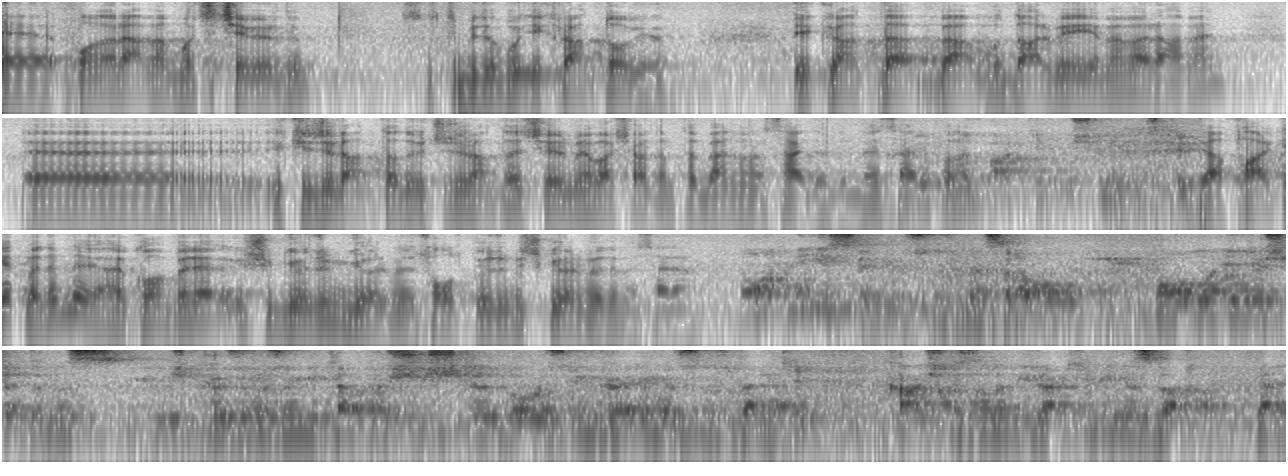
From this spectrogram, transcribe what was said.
Ee, ona rağmen maçı çevirdim. Bir de bu ilk roundda oluyor. İlk roundda ben bu darbeyi yememe rağmen ee, ikinci roundda da üçüncü roundda da çevirmeye başardım. Tabii ben ona saydırdım vesaire falan. fark etmiş miydiniz? Ya fark etmedim de yani komple şu gözüm görmüyor. Sol gözüm hiç görmüyordu mesela. O an ne hissediyorsunuz mesela? O, o olayı yaşadınız, gözünüzün bir tarafı şişti, doğru düzgün göremiyorsunuz belki. Karşınızda da bir rakibiniz var. Yani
